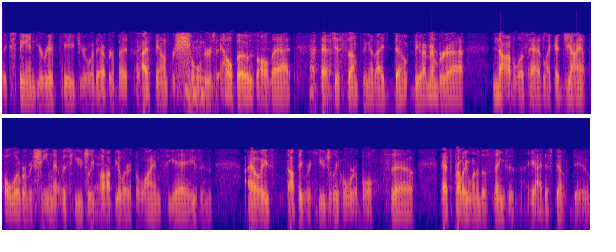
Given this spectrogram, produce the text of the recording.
expand your rib cage or whatever. But I found for shoulders, elbows, all that, that's just something that I don't do. I remember, uh, Nautilus had like a giant pullover machine that was hugely Yeah. popular at the YMCA's and I always thought they were hugely horrible. So that's probably one of those things that yeah, I just don't do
